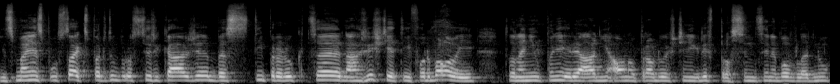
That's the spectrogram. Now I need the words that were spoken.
Nicméně spousta expertů prostě říká, že bez té produkce na hřiště, té fotbalové, to není úplně ideální a on opravdu ještě někdy v prosinci nebo v lednu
